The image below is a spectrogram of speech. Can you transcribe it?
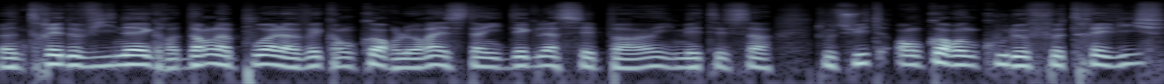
un trait de vinaigre dans la poêle avec encore le reste. Hein, il déglaçait pas, hein, il mettait ça tout de suite. Encore un coup de feu très vif,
